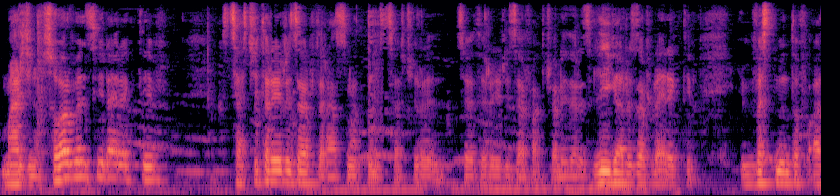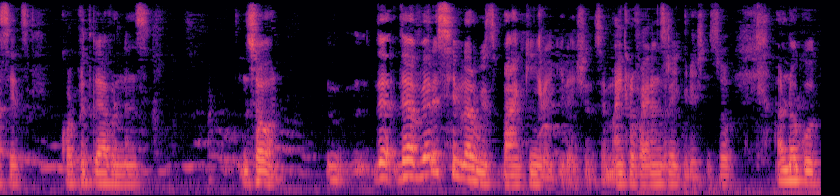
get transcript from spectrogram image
margin of solvency directive statutory reserve there has not been statutory reserve actually there is legal reserve directive investment of assets corporate governance and so on they, are very similar with banking regulations and microfinance regulations. So I'll not go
